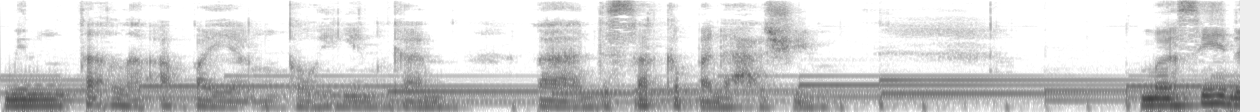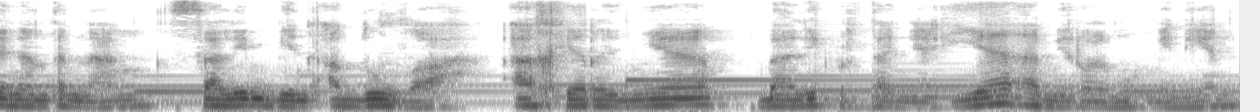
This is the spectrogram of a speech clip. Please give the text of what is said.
mintalah apa yang engkau inginkan, uh, desak kepada Hashim. Masih dengan tenang, Salim bin Abdullah akhirnya balik bertanya, Ya Amirul Mukminin,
